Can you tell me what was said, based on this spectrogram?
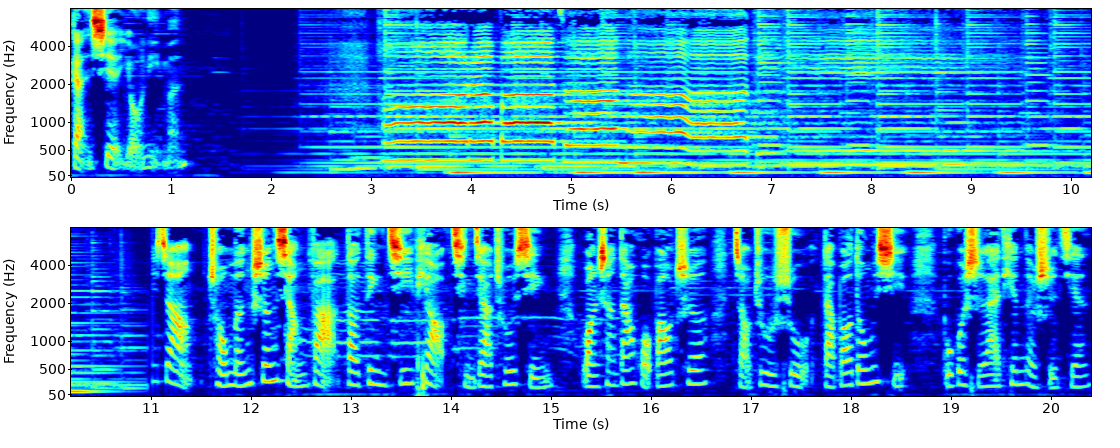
感谢有你们。”像从萌生想法到订机票、请假出行、网上搭伙包车、找住宿、打包东西，不过十来天的时间。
